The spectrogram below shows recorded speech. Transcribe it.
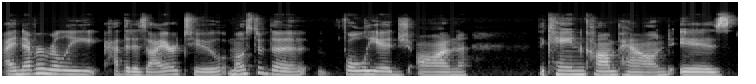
I never really had the desire to. Most of the foliage on the Cain compound is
